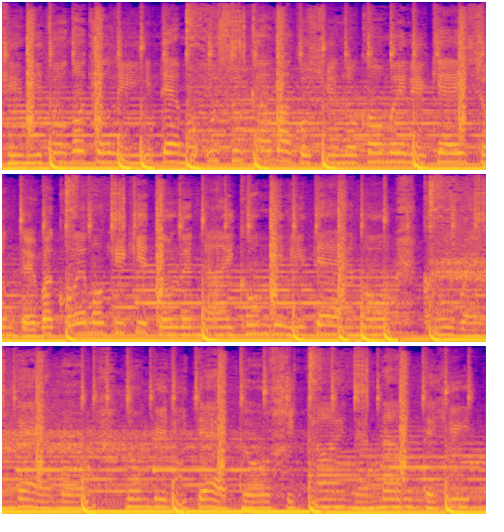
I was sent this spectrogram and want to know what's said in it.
君との距離でも薄皮越しのコミュニケーションでは声も聞き取れないコンビニでも公園でものんびりデートしたいねなんて言って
